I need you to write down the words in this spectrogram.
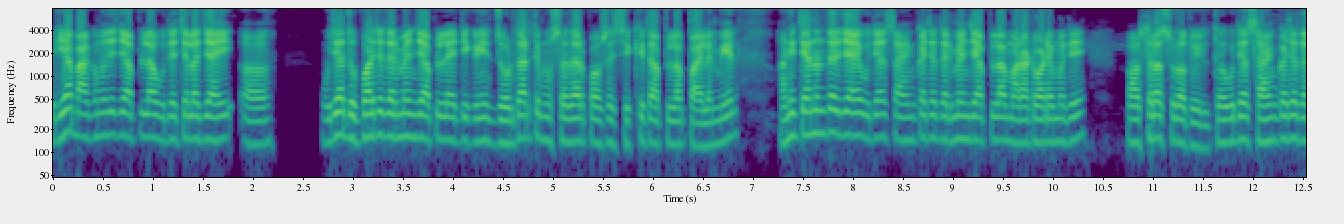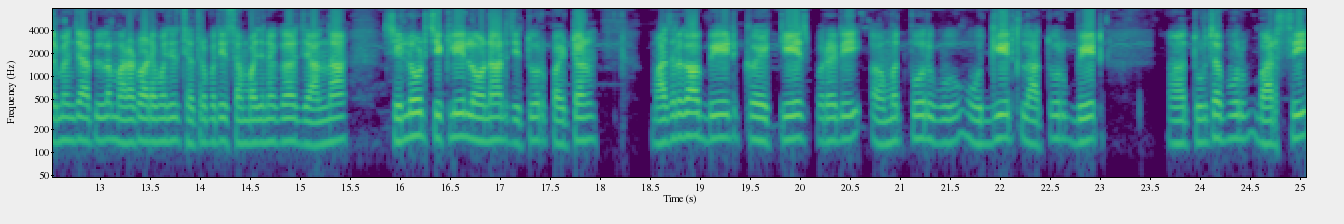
तर या भागामध्ये जे आपला उद्याच्याला जे आहे उद्या दुपारच्या दरम्यान जे आपल्याला या ठिकाणी जोरदार ते मुसळधार पावसाची शक्यता आपल्याला पाहायला मिळेल. आणि त्यानंतर जे आहे उद्या सायंकाळच्या दरम्यान जे आपला मराठवाड्यामध्ये पावसाला सुरुवात होईल. तर उद्या सायंकाळच्या दरम्यान जे आपल्याला मराठवाड्यामधील छत्रपती संभाजीनगर जालना सिल्लोड चिखली लोणार चितूर पैठण माजलगाव बीड क केज परळी अहमदपूर उ- उदगीर लातूर बेट तुळजापूर बारसी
